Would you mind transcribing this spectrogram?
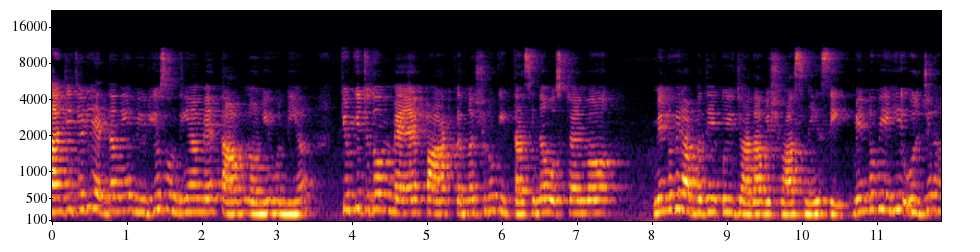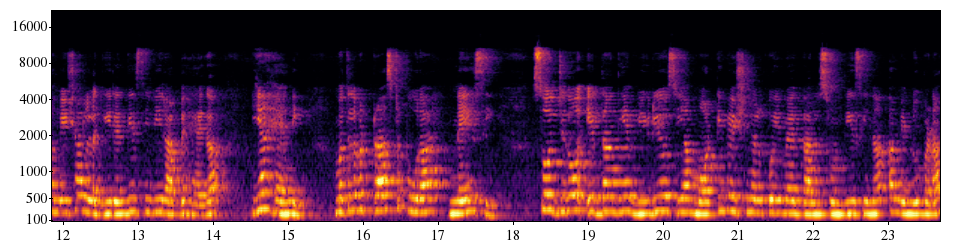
ਹਾਂਜੀ, ਜਿਹੜੀ ਐਦਾਂ ਦੀਆਂ ਵੀਡੀਓਜ਼ ਹੁੰਦੀਆਂ, ਮੈਂ ਤਾਂ ਬਣਾਉਣੀ ਹੁੰਨੀ ਆ ਕਿਉਂਕਿ ਜਦੋਂ ਮੈਂ ਪਾਠ ਕਰਨਾ ਸ਼ੁਰੂ ਕੀਤਾ ਸੀ ਨਾ, ਉਸ ਟਾਈਮ ਮੈਨੂੰ ਵੀ ਰੱਬ ਤੇ ਕੋਈ ਜ਼ਿਆਦਾ ਵਿਸ਼ਵਾਸ ਨਹੀਂ ਸੀ। ਮੈਨੂੰ ਵੀ ਇਹੀ ਉਲਝਣ ਹਮੇਸ਼ਾ ਲੱਗੀ ਰਹਿੰਦੀ ਸੀ ਵੀ ਰੱਬ ਹੈਗਾ ਜਾਂ ਹੈ ਨਹੀਂ। ਮਤਲਬ ਟਰਸਟ ਪੂਰਾ ਨਹੀਂ ਸੀ। ਸੋ ਜਦੋਂ ਇਦਾਂ ਦੀਆਂ ਵੀਡੀਓਜ਼ ਜਾਂ ਮੋਟੀਵੇਸ਼ਨਲ ਕੋਈ ਮੈਂ ਗੱਲ ਸੁਣਦੀ ਸੀ ਨਾ, ਤਾਂ ਮੈਨੂੰ ਬੜਾ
